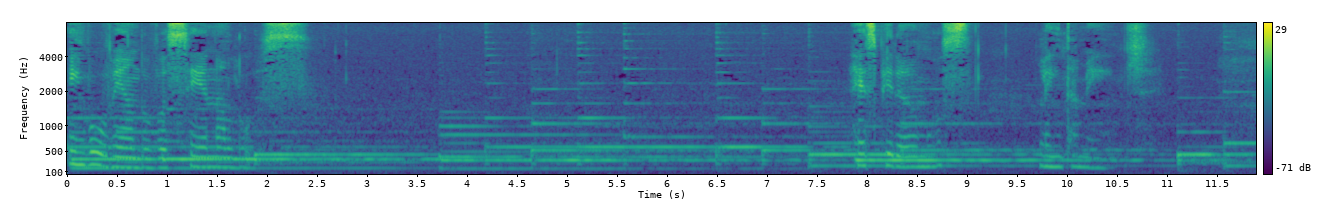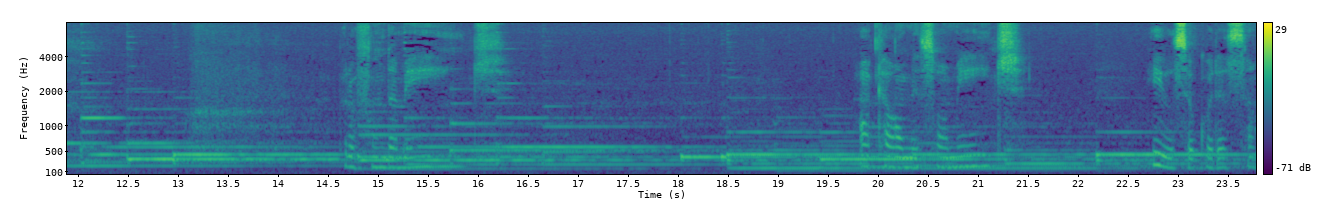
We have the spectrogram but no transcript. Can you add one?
envolvendo você na luz. Respiramos lentamente, profundamente. Acalme sua mente e o seu coração.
